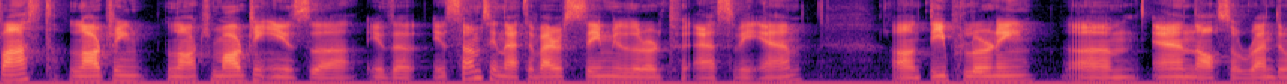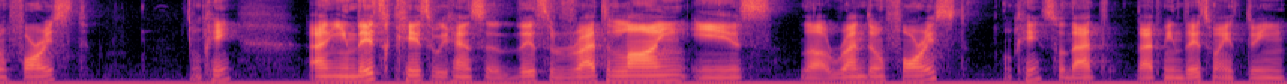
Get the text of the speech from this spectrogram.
fast large, large margin is uh, is is something that's very similar to SVM, uh, deep learning, um, and also random forest. Okay, and in this case, we can see this red line is the random forest. Okay, so that that means this one is doing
